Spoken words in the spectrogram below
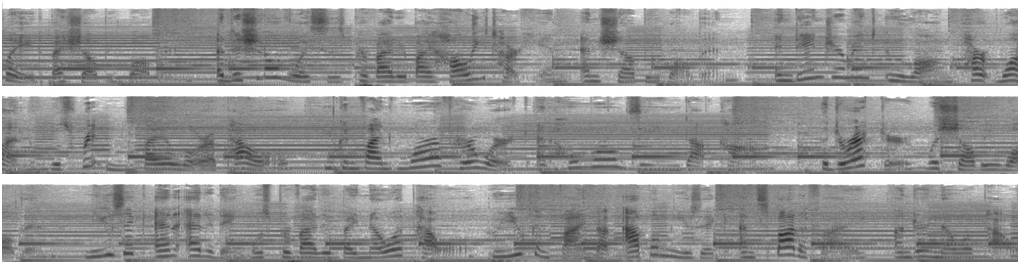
played by Shelby Walden. Additional voices provided by Holly Tarkin and Shelby Walden. Endangerment Oolong Part 1 was written by Alora Powell. You can find more of her work at homeworldzine.com. The director was Shelby Walden. Music and editing was provided by Noah Powell, who you can find on Apple Music and Spotify under Noah Powell.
